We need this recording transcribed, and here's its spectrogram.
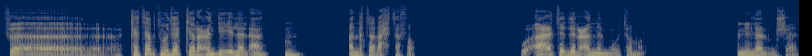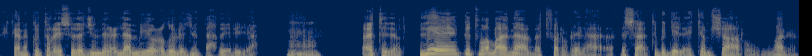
فكتبت مذكرة عندي إلى الآن. أنا ترى أحتفظ. وأعتذر عن المؤتمر. أني لن أشارك. أنا كنت رئيس اللجنة الإعلامية وعضو اللجنة التحضيرية أعتذر. ليه؟ قلت والله أنا بتفرغ إلى رسالتي بقي لي كم شهر وأنا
